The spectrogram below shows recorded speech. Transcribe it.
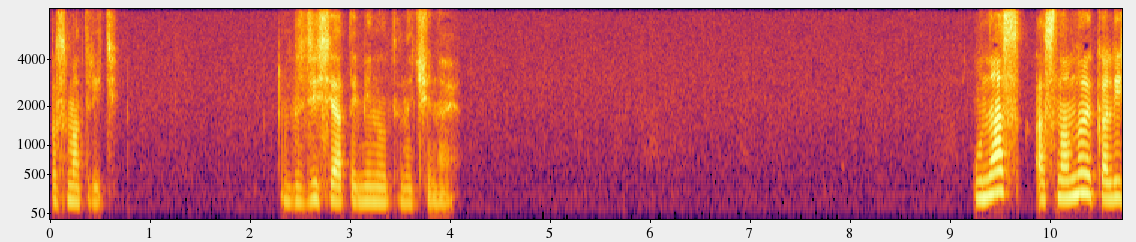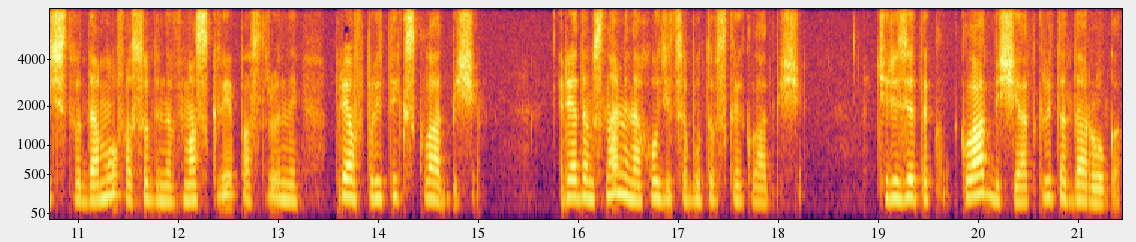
посмотрите. Вот с десятой минуты начиная. У нас основное количество домов, особенно в Москве, построены прямо впритык с кладбищем. Рядом с нами находится Бутовское кладбище. Через это кладбище открыта дорога.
